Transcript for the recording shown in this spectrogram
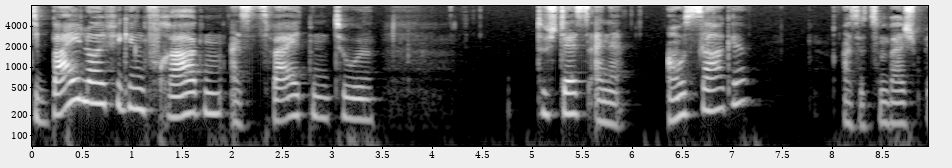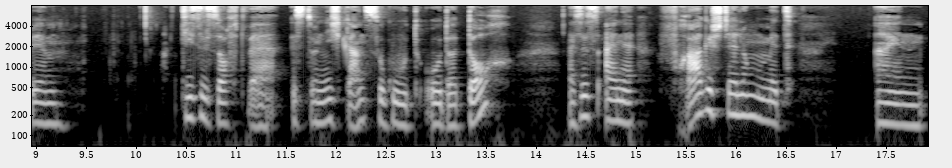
Die beiläufigen Fragen als zweiten Tool. Du stellst eine Aussage, also zum Beispiel, diese Software ist doch nicht ganz so gut oder doch. Es ist eine Fragestellung mit ein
